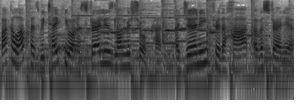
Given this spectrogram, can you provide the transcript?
Buckle up as we take you on Australia's longest shortcut, a journey through the heart of Australia.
